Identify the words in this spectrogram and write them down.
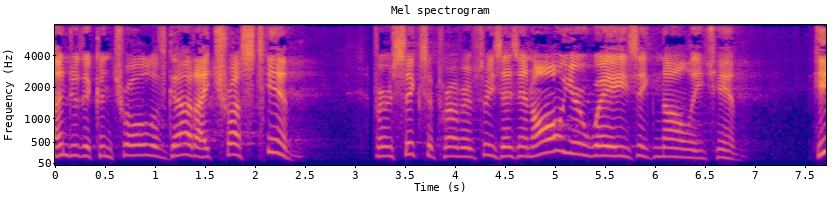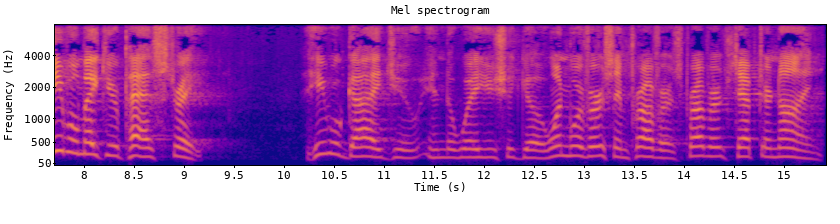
under the control of God. I trust Him. Verse 6 of Proverbs 3 says, In all your ways acknowledge Him he will make your path straight. He will guide you in the way you should go. One more verse in Proverbs, Proverbs chapter 9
